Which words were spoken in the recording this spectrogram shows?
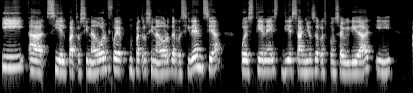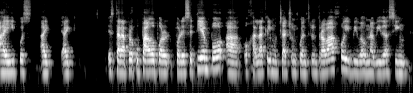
Y ah, si el patrocinador fue un patrocinador de residencia, pues tiene 10 años de responsabilidad y ahí pues hay, estará preocupado por, por ese tiempo. Ah, ojalá que el muchacho encuentre un trabajo y viva una vida sin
